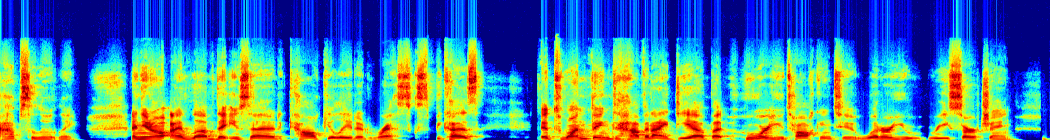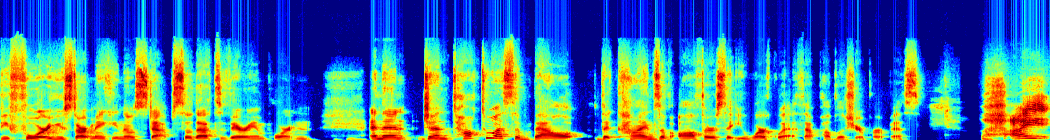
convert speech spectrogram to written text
Absolutely. And you know, I love that you said calculated risks because it's one thing to have an idea, but who are you talking to? What are you researching before you start making those steps? So that's very important. Mm-hmm. And then, Jenn, talk to us about the kinds of authors that you work with that publish your purpose. I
